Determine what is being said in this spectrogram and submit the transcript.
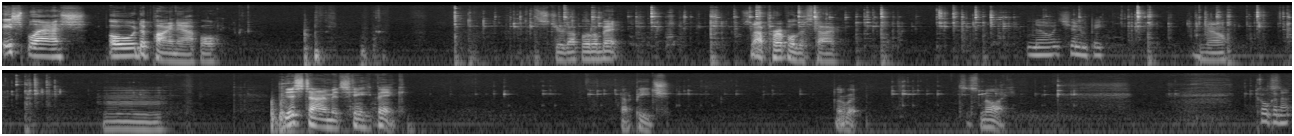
a splash ode to pineapple. Stir it up a little bit. It's not purple this time. No, it shouldn't be. No. Hmm. This time it's kinky pink. Not a peach. A little bit. What's it smell like? Coconut.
